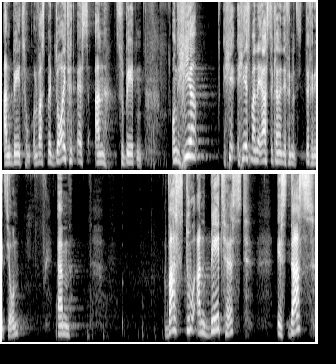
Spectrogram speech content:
Anbetung und was bedeutet es anzubeten? Und hier, hier, hier ist meine erste kleine Definition. Ähm, was du anbetest, ist das,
